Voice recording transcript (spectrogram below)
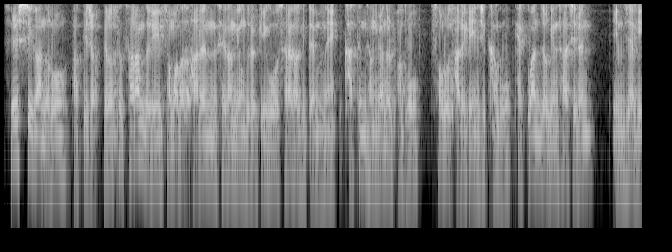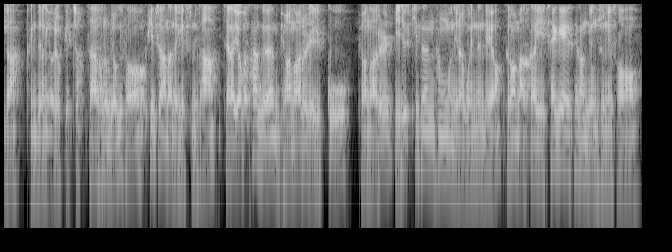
실시간으로 바뀌죠. 이렇듯 사람들이 저마다 다른 색안경들을 끼고 살아가기 때문에 같은 장면을 봐도 서로 다르게 인식하고 객관적인 사실은 인지하기가 굉장히 어렵겠죠. 자, 그럼 여기서 퀴즈 하나 내겠습니다. 제가 역학은 변화를 읽고 변화를 일으키는 학문이라고 했는데요. 그럼 아까 이 세 개의 색안경 중에서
